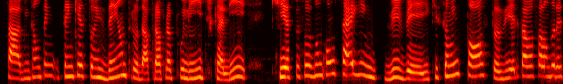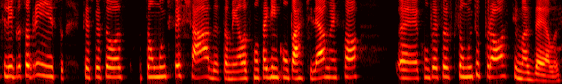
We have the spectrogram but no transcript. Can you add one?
sabe? Então tem, tem questões dentro da própria política ali que as pessoas não conseguem viver e que são impostas. E ele estava falando nesse livro sobre isso, que as pessoas são muito fechadas também, elas conseguem compartilhar, mas só é, com pessoas que são muito próximas delas.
